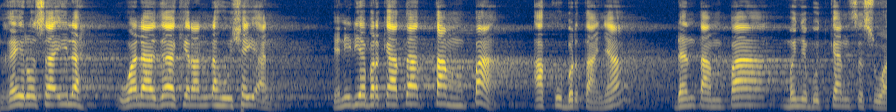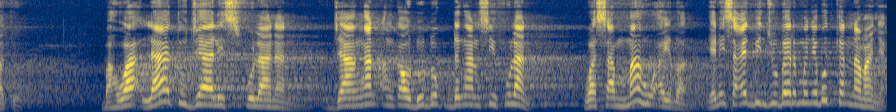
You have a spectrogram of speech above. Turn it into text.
ghairu sa'ilah wala dzakiran lahu syai'an. Yani dia berkata tanpa aku bertanya dan tanpa menyebutkan sesuatu. Bahwa la tujalis fulanan. Jangan engkau duduk dengan si fulan. Wasammahu aidan. Yani Sa'id bin Jubair menyebutkan namanya.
